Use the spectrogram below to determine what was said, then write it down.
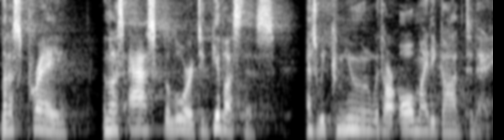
Let us pray and let us ask the Lord to give us this as we commune with our Almighty God today.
